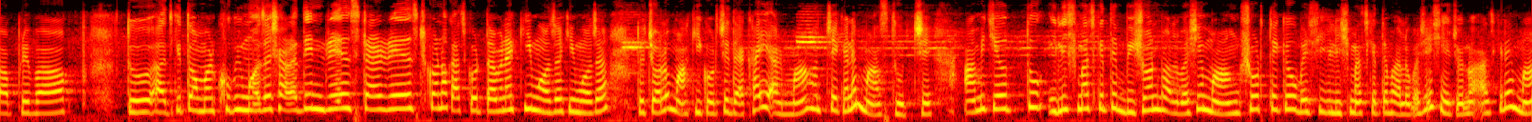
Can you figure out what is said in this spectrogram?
বাপরে বাপ। তো আজকে তো আমার খুবই মজা, সারাদিন রেস্ট আর রেস্ট কোনো কাজ করতে হবে না, কি মজা কি মজা। তো চলো মা কী করছে দেখাই, আর মা হচ্ছে এখানে মাছ ধুচ্ছে আমি যেহেতু ইলিশ মাছ খেতে ভীষণ ভালোবাসি, মাংসর থেকেও বেশি ইলিশ মাছ খেতে ভালোবাসি, সেই জন্য আজকের মা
